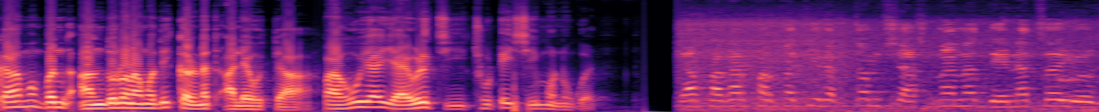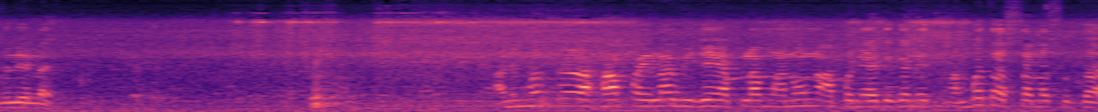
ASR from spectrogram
काम बंद आंदोलनामध्ये करण्यात आल्या होत्या. पाहूया यावेळीची छोटीशी मनोगत. त्या पगार फरकाची रक्कम शासनानं देण्याचं योजलेलं आहे. आणि मग हा पहिला विजय आपला मानून आपण या ठिकाणी थांबत असताना सुद्धा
